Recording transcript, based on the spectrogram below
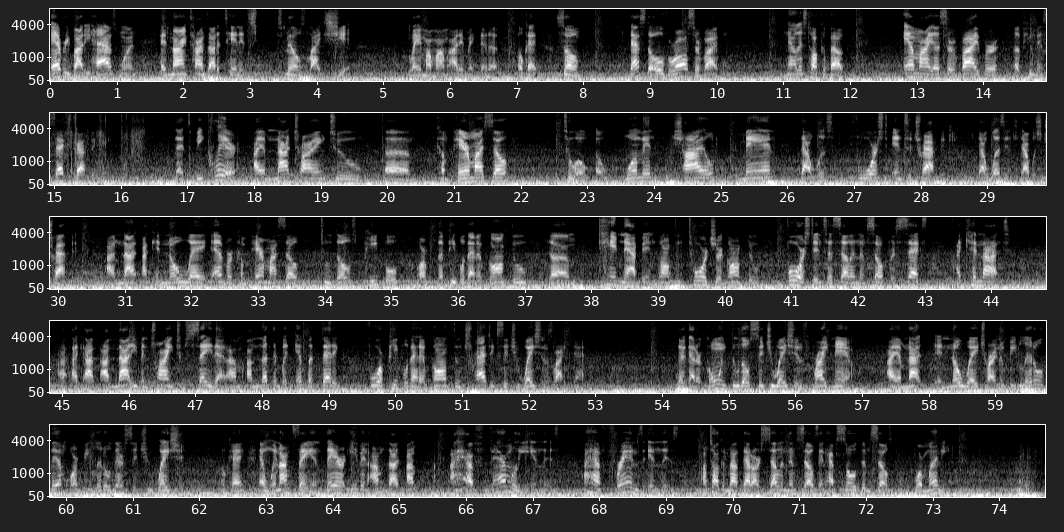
Everybody has one, and nine times out of ten, it smells like shit. Blame my mama. I didn't make that up. Okay, so that's the overall survival. Now let's talk about am I a survivor of human sex trafficking? Let's be clear. I am not trying to um, compare myself to a, a woman, child, man that was forced into trafficking. That wasn't that was trafficked. I'm not. I can no way ever compare myself to those people or the people that have gone through um, kidnapping, gone through torture, gone through forced into selling themselves for sex. I cannot. I, I, am not even trying to say that. I'm, I'm nothing but empathetic for people that have gone through tragic situations like that. That, that are going through those situations right now. I am not in no way trying to belittle them or belittle their situation. Okay? And when I'm saying there, even I'm not I'm I have family in this. I have friends in this. I'm talking about that are selling themselves and have sold themselves for money.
